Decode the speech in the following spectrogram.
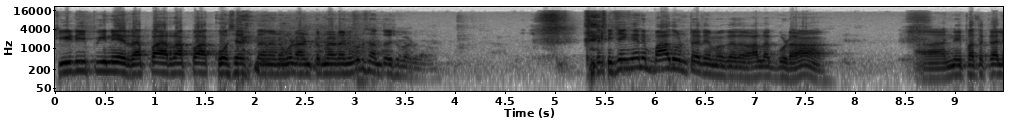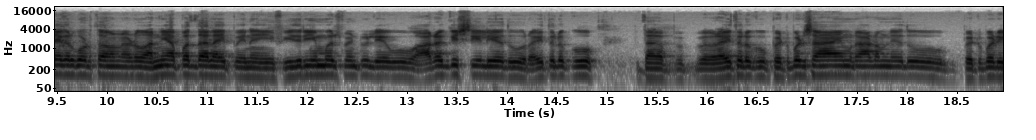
టీడీపీనే రప రప కోసేస్తానని కూడా అంటున్నాడని కూడా సంతోషపడదాం. నిజంగానే బాధ ఉంటుందేమో కదా వాళ్ళకు కూడా. అన్ని పథకాలు ఎగరగొడతా ఉన్నాడు అన్ని అబద్ధాలు అయిపోయినాయి ఫీజు రీఎంబర్స్మెంట్ లేవు ఆరోగ్యశ్రీ లేదు రైతులకు రైతులకు పెట్టుబడి సహాయం రావడం లేదు పెట్టుబడి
